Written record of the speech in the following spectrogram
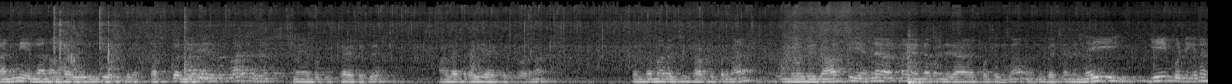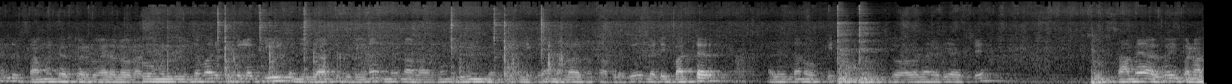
தண்ணி எல்லாம் நல்லா உறிஞ்சி எடுத்துடும் சப் தண்ணி இப்போ குக் ஆகிட்டு இருக்குது நல்லா ட்ரை ஆகிட்டு இருக்கு இந்த மாதிரி வச்சு சாப்பிட்டு பாருங்க உங்களுக்கு ஜாஸ்தி எண்ணெய் வேணுமோ? எண்ணெய் கொஞ்சம் போட்டுக்கோங்க. ஒன்றும் பிரச்சனை இல்லை. நெய் கீ போட்டிங்கன்னா இன்னும் செம்ம டேஸ்ட்டாக இருக்கும். வேறு லெவலில் உங்களுக்கு இந்த மாதிரி ஃபுட்டில் கீ கொஞ்சம் ஜாஸ்தி போட்டிங்கன்னா இன்னும் நல்லாயிருக்கும். க்ரீன் பண்ணிக்கலாம். நல்லாயிருக்கும் சாப்பிட்றதுக்கு. இல்லாட்டி பட்டர் அது இருந்தாலும் ஓகே ஸோ அவ்வளோதான் ரெடி ஆகிடுச்சு செமையாக இருக்கும். இப்போ நான்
